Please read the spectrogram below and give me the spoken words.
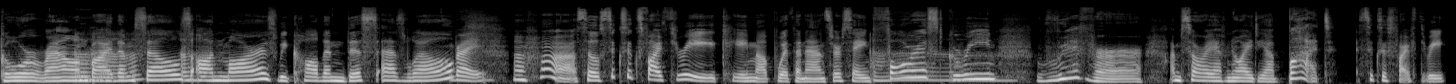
go around by Uh-huh. themselves on Mars. We call them this as well. Right. Uh huh. So six six five three came up with an answer saying forest green river. I'm sorry, I have no idea, but six six five three.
